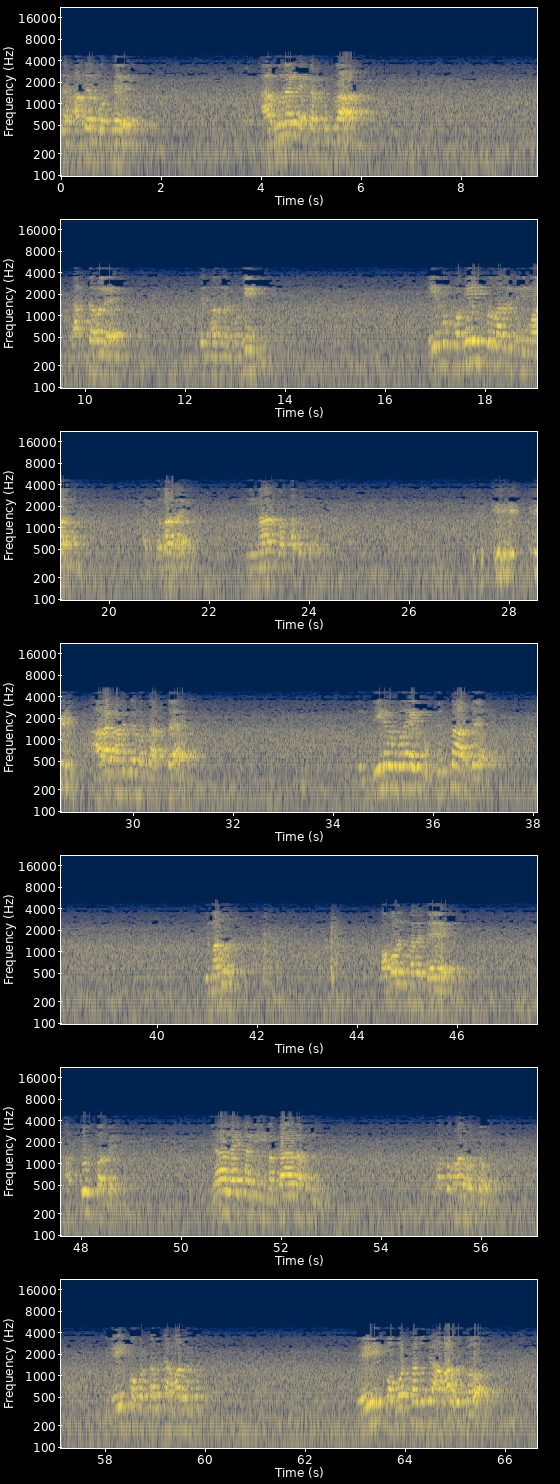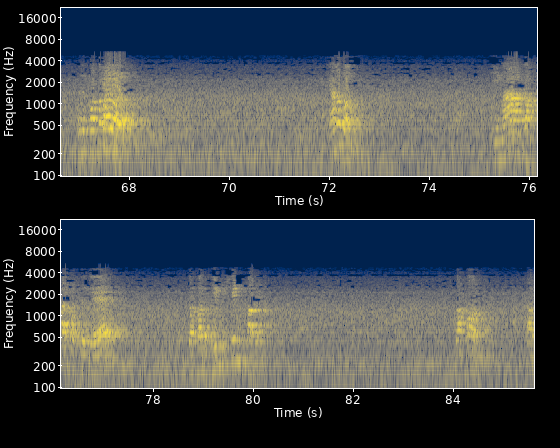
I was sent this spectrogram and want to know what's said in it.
যে হাতের মধ্যে আগুনের একটা টুকরা রাখতে হলে যে ধরনের কঠিন এইরকম কঠিন কোরবানের বিনিময় এক জমানায় ইমান রক্ষা করতে হবে। আর এক হাদিসের মধ্যে আসছে দিনের উপরে ফিতনা আসবে যে মানুষ কবরস্থানে যে আফসুস করবে যা লাইকানি মাকান আপনি কত ভালো হতো। এই কবরটা হচ্ছে আমার হইত। এই কবরটা যদি আমার হইত, তাহলে কত ভালো হতো কেন বল? ইমাম রক্ষা করতে যে যখন হিমশিম খাবে, তখন তার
